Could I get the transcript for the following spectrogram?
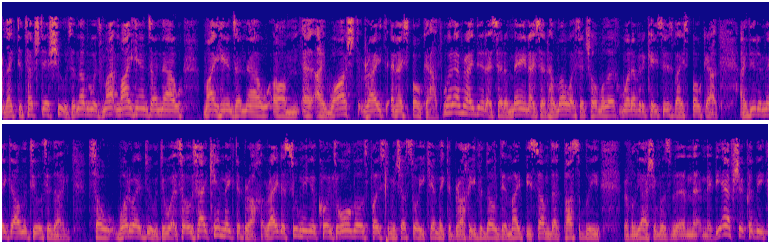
like to touch their shoes. In other words, my, my hands are now, my hands are now, um, I washed, right, and I spoke out. Whatever I did, I said amen, I said hello, I said shalom aleichem, whatever the case is, but I spoke out. I didn't make the al natil. So what do I do? Do I, so, so I can't make the bracha, right? Assuming according to all those places we just saw, you can't make the bracha, even though there might be some that possibly Rav Elyashiv was uh, maybe after could be,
